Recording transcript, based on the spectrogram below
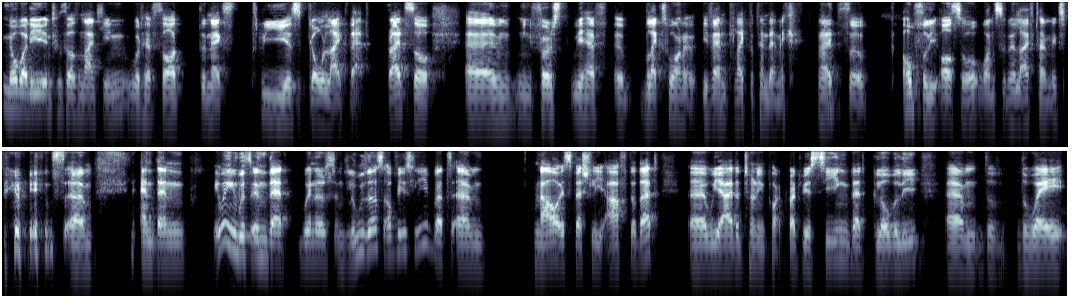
nobody in 2019 would have thought the next three years go like that, right? So, um, I mean, first we have a black swan event like the pandemic, right? So hopefully also once in a lifetime experience. um, and then even within that, winners and losers, obviously, but um, now, especially after that, uh, we are at a turning point, right? We are seeing that globally, um, the the way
